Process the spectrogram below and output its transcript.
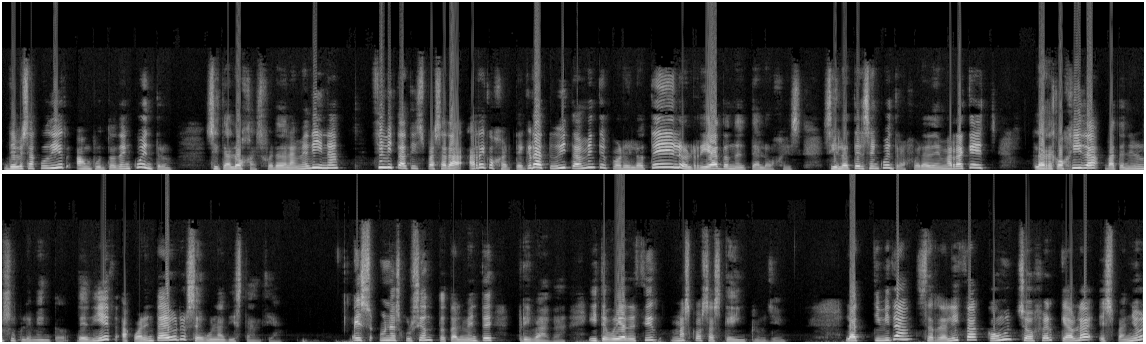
debes acudir a un punto de encuentro. Si te alojas fuera de la Medina, Civitatis pasará a recogerte gratuitamente por el hotel o el riad donde te alojes. Si el hotel se encuentra fuera de Marrakech, la recogida va a tener un suplemento de 10 a 40 euros según la distancia. Es una excursión totalmente privada y te voy a decir más cosas que incluye. La actividad se realiza con un chofer que habla español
